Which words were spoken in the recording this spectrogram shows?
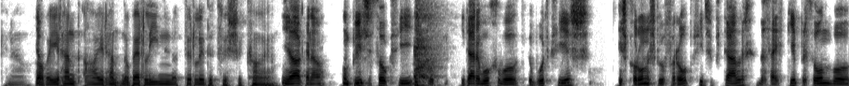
Genau. Ja. Aber ihr habt, ah, ihr habt noch Berlin natürlich dazwischen gehabt, ja. Ja, genau. Und bei uns war es so gewesen, in der Woche, wo die Geburt war, ist Corona-Stufe rot gewesen, Spitäler. Das heisst, die Person, die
